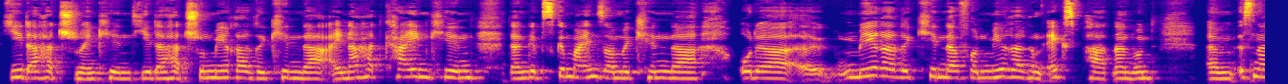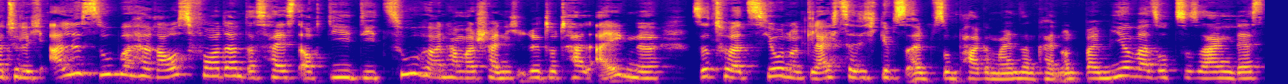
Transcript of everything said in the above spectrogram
jeder hat schon ein Kind, jeder hat schon mehrere Kinder, einer hat kein Kind, dann gibt's gemeinsame Kinder oder äh, mehrere Kinder von mehreren Ex-Partnern. Und ähm, ist natürlich alles super herausfordernd. Das heißt, auch die, die zuhören, haben wahrscheinlich ihre total eigene Situation und gleichzeitig gibt's halt so ein paar Gemeinsamkeiten. Und bei mir war sozusagen das,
